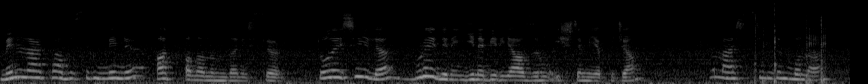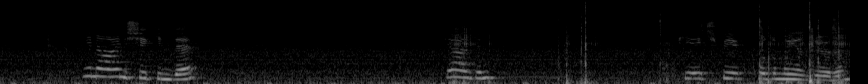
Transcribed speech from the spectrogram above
Menüler tablosu menü ad alanımdan istiyorum. Dolayısıyla buraya da yine bir yazdırma işlemi yapacağım. Hemen sildim bunu. Yine aynı şekilde geldim. PHP kodumu yazıyorum.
